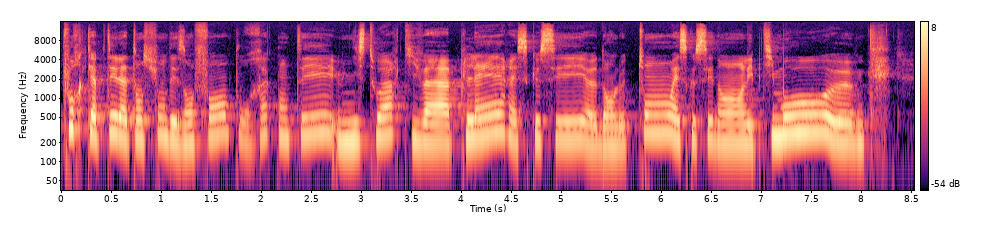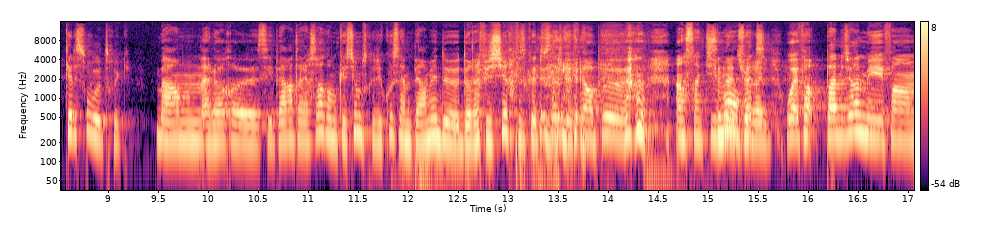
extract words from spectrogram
pour capter l'attention des enfants, pour raconter une histoire qui va plaire? Est-ce que c'est dans le ton? Est-ce que c'est dans les petits mots Quels sont vos trucs? Bah, alors, euh, c'est hyper intéressant comme question parce que du coup, ça me permet de, réfléchir parce que tout ça, je le fais un peu instinctivement. naturel. En fait. Ouais, enfin, pas naturel, mais enfin,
